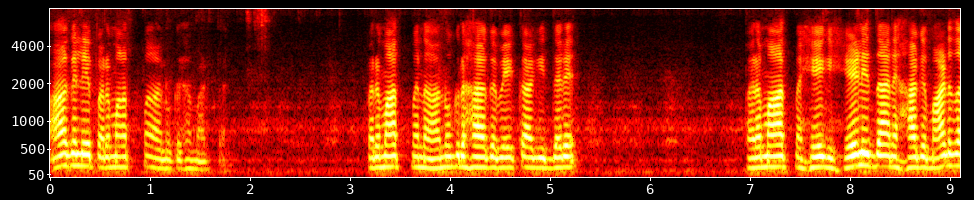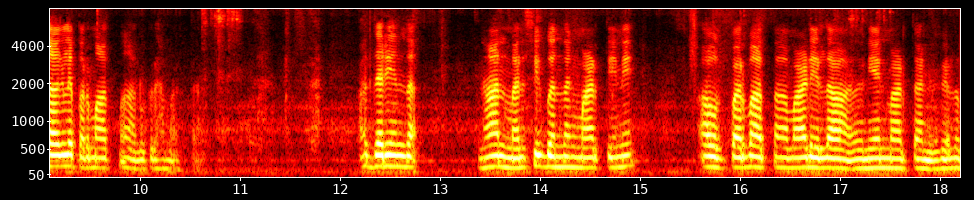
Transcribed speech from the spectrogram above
ಆಗಲೇ ಪರಮಾತ್ಮ ಅನುಗ್ರಹ ಮಾಡ್ತಾನೆ. ಪರಮಾತ್ಮನ ಅನುಗ್ರಹ ಆಗಬೇಕಾಗಿದ್ದರೆ ಪರಮಾತ್ಮ ಹೇಗೆ ಹೇಳಿದ್ದಾನೆ, ಹಾಗೆ ಮಾಡಿದಾಗಲೇ ಪರಮಾತ್ಮ ಅನುಗ್ರಹ ಮಾಡ್ತಾನೆ. ಆದ್ದರಿಂದ ನಾನು ಮನಸ್ಸಿಗೆ ಬಂದಂಗೆ ಮಾಡ್ತೀನಿ. ಅವಾಗ ಪರಮಾತ್ಮ ಮಾಡಿಲ್ಲ ಅವನೇನು ಮಾಡ್ತಾನೆ ಇದೆಲ್ಲ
